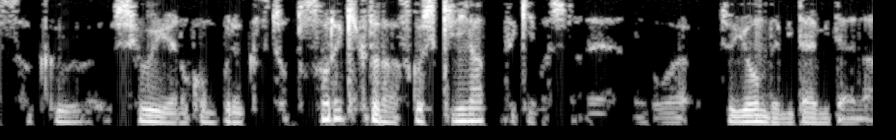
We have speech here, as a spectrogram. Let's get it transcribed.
作、周囲へのコンプレックス。ちょっとそれ聞くとなんか少し気になってきましたね。なんかちょ読んでみたいみたいな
